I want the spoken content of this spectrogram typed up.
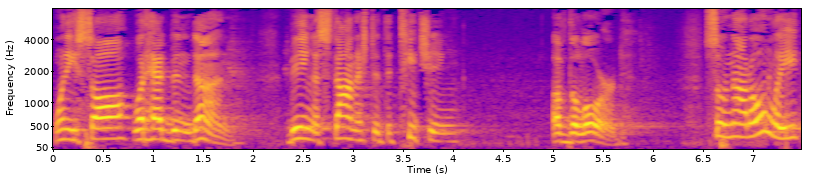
when he saw what had been done, being astonished at the teaching of the Lord. So not only,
